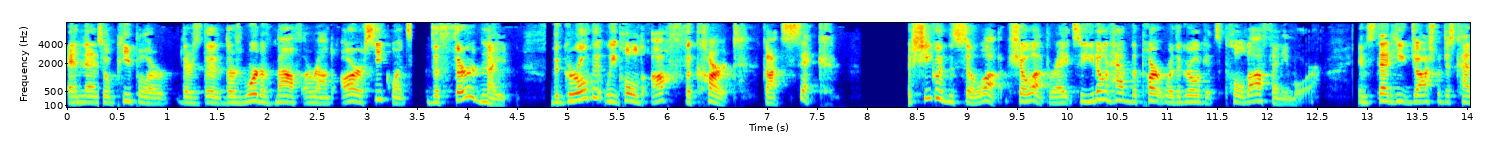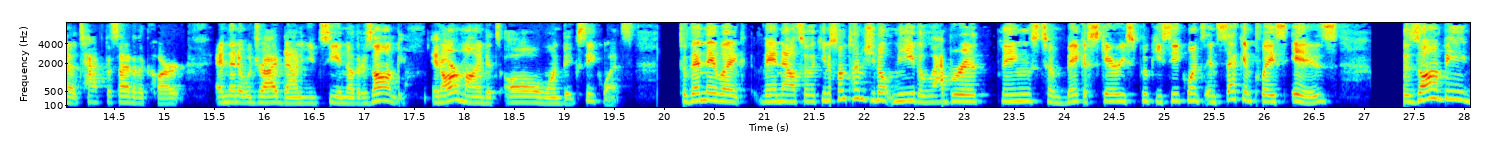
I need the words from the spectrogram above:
and then so people are there's there's word of mouth around our sequence. The third night the girl that we pulled off the cart got sick she couldn't show up show up right? So you don't have the part where the girl gets pulled off anymore. Instead he josh would just kind of attack the side of the cart and then it would drive down and you'd see another zombie. In our mind it's all one big sequence. So then they like they announce they're like you know sometimes you don't need elaborate things to make a scary spooky sequence. And second place is the zombie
